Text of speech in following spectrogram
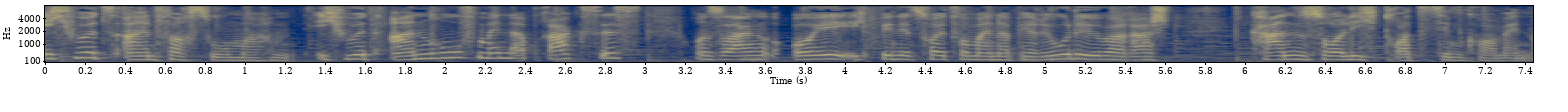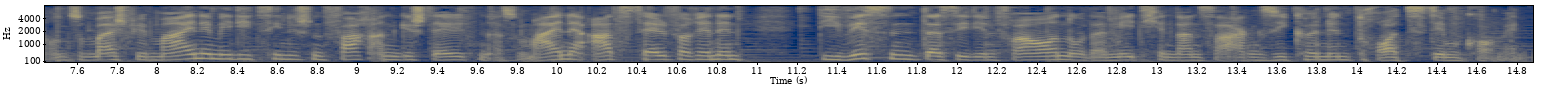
Ich würde es einfach so machen. Ich würde anrufen in der Praxis und sagen, oi, ich bin jetzt heute von meiner Periode überrascht, kann, soll ich trotzdem kommen? Und zum Beispiel meine medizinischen Fachangestellten, also meine Arzthelferinnen, die wissen, dass sie den Frauen oder Mädchen dann sagen, sie können trotzdem kommen.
